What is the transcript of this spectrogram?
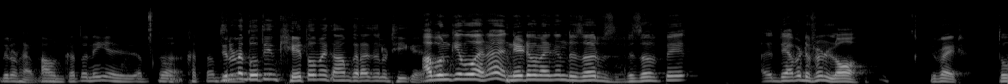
they don't have हाँ उनका तो नहीं है अब तो हाँ। खत्म जिन्होंने दो तीन खेतों में काम करा चलो ठीक है अब उनके वो है ना नेटिव अमेरिकन रिजर्व्स रिज़र्व पे they have a different law right तो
